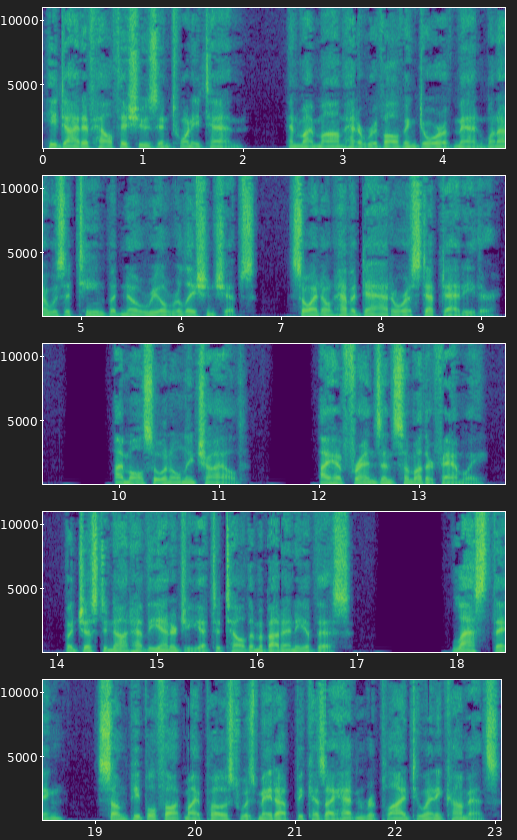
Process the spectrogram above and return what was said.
He died of health issues in 2010, and my mom had a revolving door of men when I was a teen but no real relationships, so I don't have a dad or a stepdad either. I'm also an only child. I have friends and some other family, but just do not have the energy yet to tell them about any of this. Last thing, some people thought my post was made up because I hadn't replied to any comments.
